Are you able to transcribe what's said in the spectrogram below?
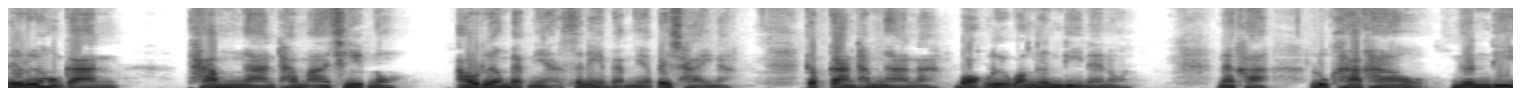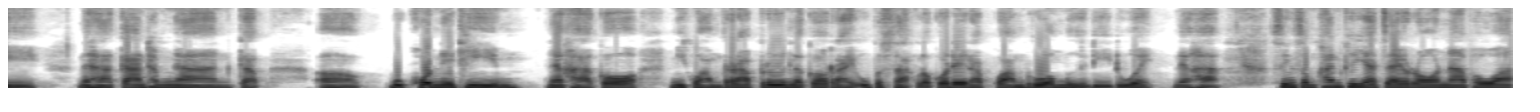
ในเรื่องของการ ทำงานทำอาชีพเนาะเอาเรื่องแบบนี้เสน่ห์แบบนี้ไปใช้นะ กับการทำงานนะ บอกเลยว่าเงินดีแน่นอนนะคะ ลูกค้าเข้าเงินดีนะคะการทำงานกับบุคคลในทีมนะคะก็มีความราบรื่นแล้วก็ไร้อุปสรรคแล้วก็ได้รับความร่วมมือดีด้วยนะคะ สิ่งสำคัญคืออย่าใจร้อนนะ เพราะว่า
